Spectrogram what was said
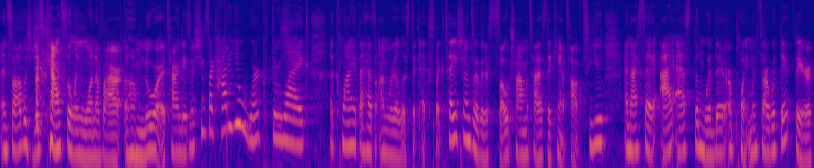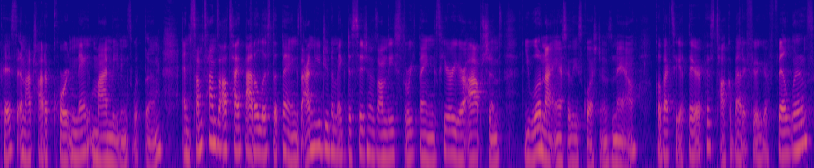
and so I was just counseling one of our um, newer attorneys, and she's like, "How do you work through like a client that has unrealistic expectations or they're so traumatized they can't talk to you?" And I say, I ask them when their appointments are with their therapist, and I try to coordinate my meetings with them. And sometimes I'll type out a list of things. I need you to make decisions on these three things. Here are your options. You will not answer these questions now. Go back to your therapist, talk about it, feel your feelings,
